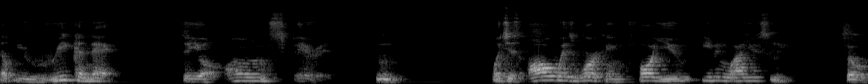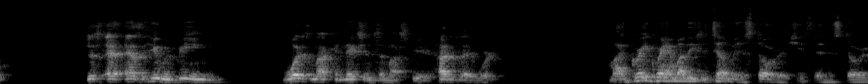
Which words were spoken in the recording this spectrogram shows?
Help you reconnect to your own spirit, Hmm. which is always working for you even while you sleep. So, just as a human being, what is my connection to my spirit? How does that work? my great grandmother used to tell me a story. She said the story,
